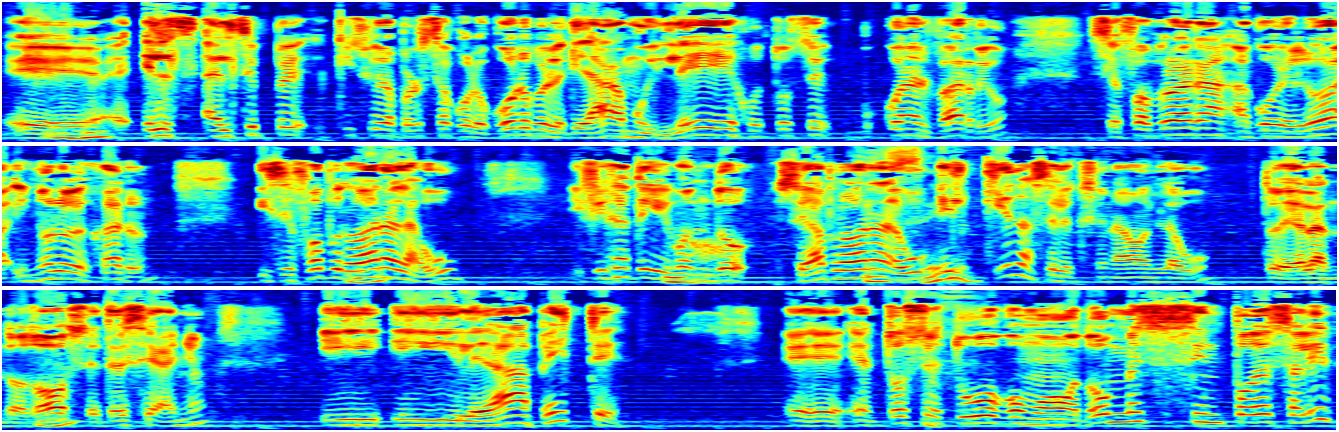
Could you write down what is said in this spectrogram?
Eh, él, siempre quiso ir a probarse a Colo Colo, pero le quedaba muy lejos. Entonces buscó en el barrio, se fue a probar a, Cobreloa y no lo dejaron. Y se fue a probar a la U. Y fíjate que cuando se va a probar a la U, él queda seleccionado en la U. Estoy hablando 12, 13 años. Y, y le da peste eh, entonces estuvo como dos meses sin poder salir.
